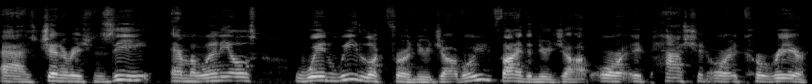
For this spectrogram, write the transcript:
as Generation Z and millennials when we look for a new job, when we find a new job or a passion or a career.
